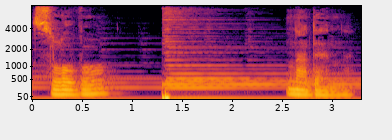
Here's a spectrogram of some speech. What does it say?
Slovo na den.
